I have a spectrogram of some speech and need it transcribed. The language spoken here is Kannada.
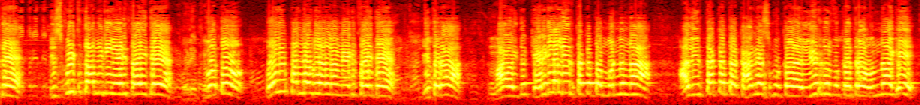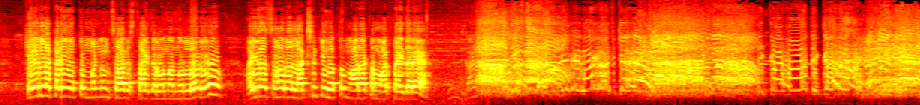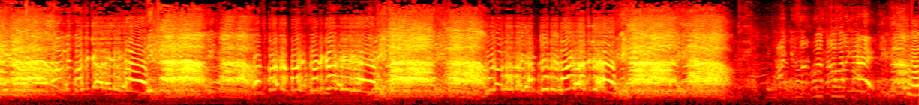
ಇದೆ. ಇಸ್ಪಿಟ್ ದಾನಿಗಳು ನಡೀತಾ ಇದೆ. ಇವತ್ತು ಕೋಳಿ ಪಂದ್ಯಗಳೆಲ್ಲ ನಡೀತಾ ಇದೆ. ಈ ತರ ಇದು ಕೆರೆಗಳಲ್ಲಿ ಇರ್ತಕ್ಕಂಥ ಮಣ್ಣನ್ನ ಅಲ್ಲಿ ಇರ್ತಕ್ಕಂಥ ಕಾಂಗ್ರೆಸ್ ಮುಖ ಲೀಡರ್ ಮುಖಾಂತರ ಒಂದಾಗಿ ಕೇರಳ ಕಡೆ ಇವತ್ತು ಮಣ್ಣನ್ನು ಸಾಗಿಸ್ತಾ ಇದ್ದಾರೆ. ಒಂದೊಂದು ಲೋಡು ಐವತ್ ಸಾವಿರ ಲಕ್ಷಕ್ಕೆ ಇವತ್ತು ಮಾರಾಟ ಮಾಡ್ತಾ ಇದ್ದಾರೆ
